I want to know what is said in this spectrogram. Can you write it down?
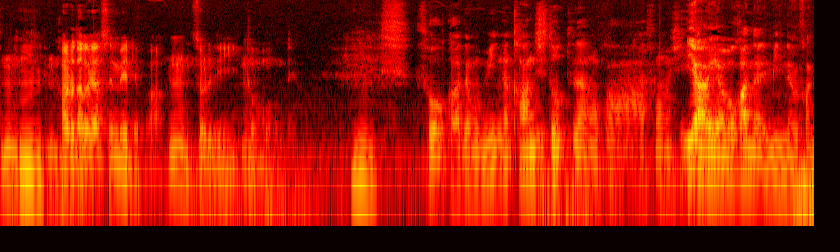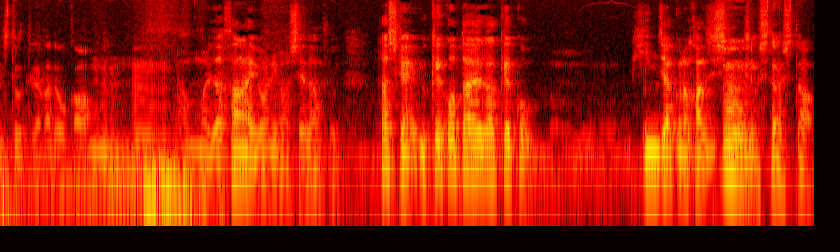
うんうんうん。体が休めればうん、それでいいと思うんで。うん。そうか、でもみんな感じ取ってたのか、その日。いやいや、わかんない。みんなが感じ取ってたかどうかは。ううんん。あんまり出さないようにはしてたんですけど、確かに受け答えが結構、貧弱な感じしちゃってうん、したした。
